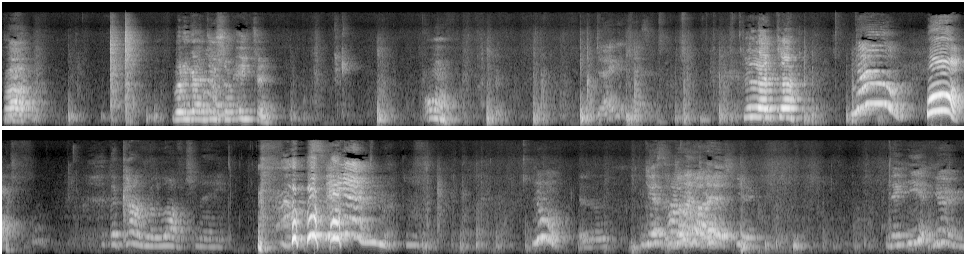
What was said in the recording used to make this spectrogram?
Right. We're going to go and do some eating. Mm. See you later. No! What? The camera loves me. Him! No. Yes, camera hates you. They hate you.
